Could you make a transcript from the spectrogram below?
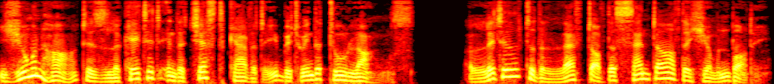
Human heart is located in the chest cavity between the two lungs, a little to the left of the center of the human body.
